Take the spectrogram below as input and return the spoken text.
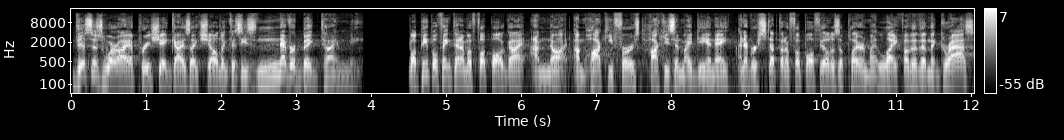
This is where I appreciate guys like Sheldon because he's never big time me. While people think that I'm a football guy, I'm not. I'm hockey first. Hockey's in my DNA. I never stepped on a football field as a player in my life, other than the grass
